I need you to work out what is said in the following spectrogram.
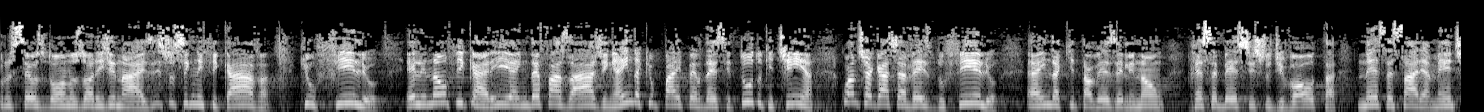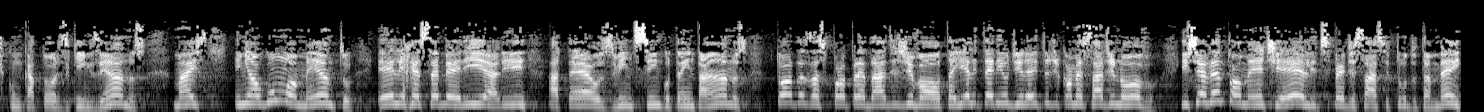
para os seus donos originais. Isso significava que o filho, ele não ficaria em defasagem, ainda que o pai perdesse tudo que tinha, quando chegasse a vez do filho, ainda que talvez ele não recebesse isso de volta necessariamente com 14, 15 anos, mas em algum momento ele receberia ali até os 25, 30 anos todas as propriedades de volta e ele teria o direito de começar de novo. E se eventualmente ele desperdiçasse tudo também,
